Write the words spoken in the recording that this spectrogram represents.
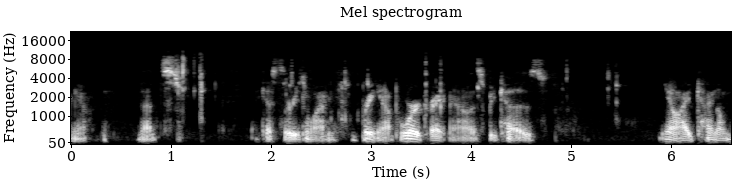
You know, that's, I guess, the reason why I'm bringing up work right now is because, you know, I kind of,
